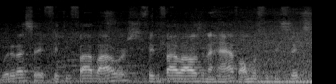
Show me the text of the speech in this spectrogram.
What did I say? 55 hours, 55 hours and a half, almost 56.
